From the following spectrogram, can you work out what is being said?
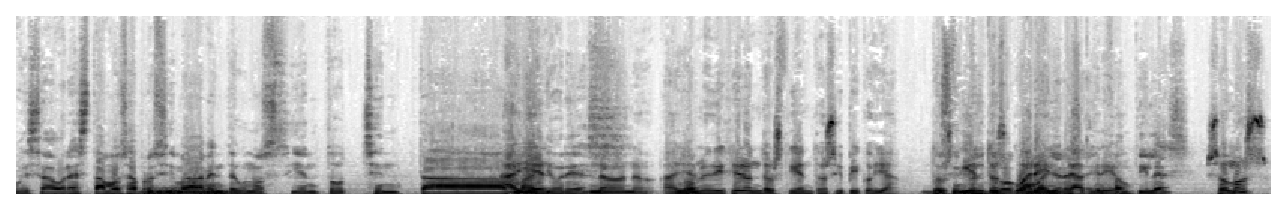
Pues ahora estamos aproximadamente unos 180 mayores. no, no, ayer ¿no? me dijeron 200 y pico ya. 200 y pico con 240 mayores e creo. infantiles. Somos,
